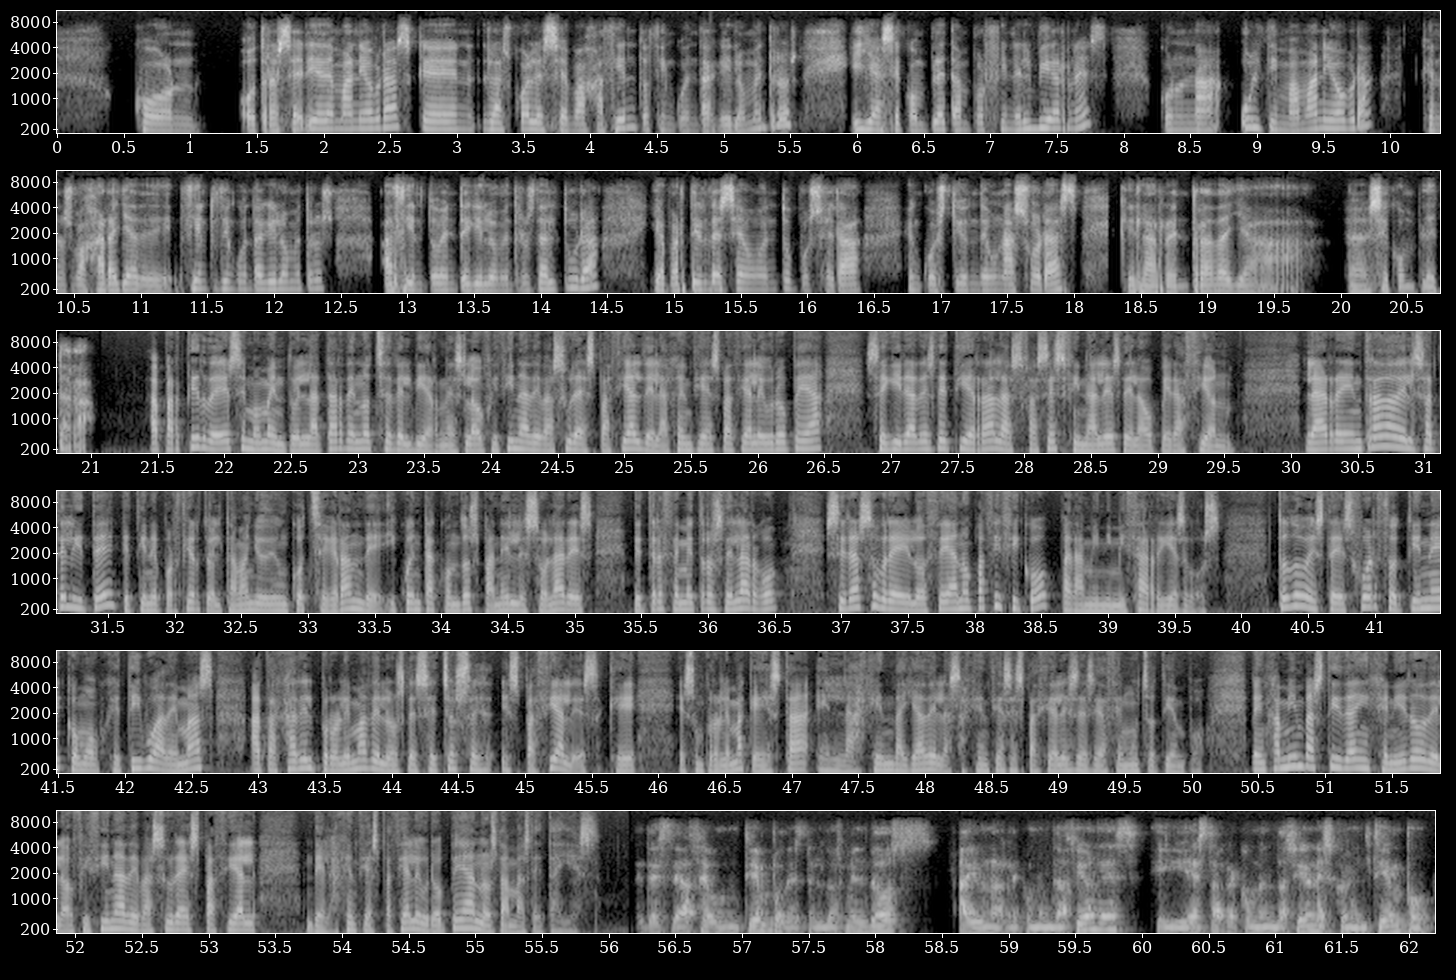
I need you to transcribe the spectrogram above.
con otra serie de maniobras que, en las cuales se baja 150 kilómetros y ya se completan por fin el viernes con una última maniobra que nos bajará ya de 150 kilómetros a 120 kilómetros de altura y a partir de ese momento pues será en cuestión de unas horas que la reentrada ya eh, se completará. A partir de ese momento, en la tarde-noche del viernes, la Oficina de Basura Espacial de la Agencia Espacial Europea seguirá desde tierra las fases finales de la operación. La reentrada del satélite, que tiene por cierto el tamaño de un coche grande y cuenta con dos paneles solares de 13 metros de largo, será sobre el Océano Pacífico para minimizar riesgos. Todo este esfuerzo tiene como objetivo, además, atajar el problema de los desechos espaciales, que es un problema que está en la agenda ya de las agencias espaciales desde hace mucho tiempo. Benjamín Bastida, ingeniero de la Oficina de Basura Espacial de la Agencia Espacial Europea, nos da más detalles. Desde hace un tiempo, desde el 2002, hay unas recomendaciones y estas recomendaciones con el tiempo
